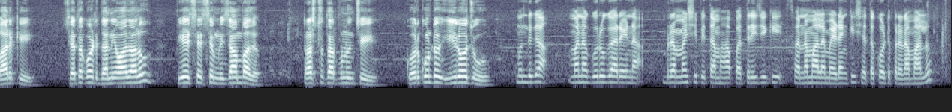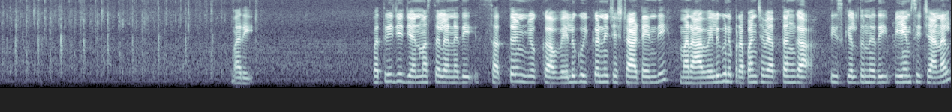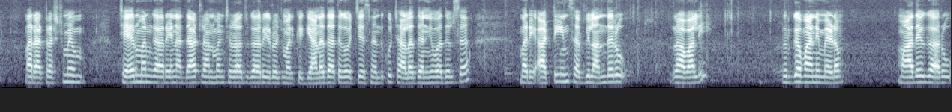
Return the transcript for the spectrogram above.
వారికి శతకోటి ధన్యవాదాలు. పిహెచ్ఎస్ఎం నిజామాబాద్ ట్రస్ట్ తరపు నుంచి కోరుకుంటూ ఈరోజు ముందుగా మన గురుగారైన బ్రహ్మశ్రీ పితామహ పత్రిజీకి స్వర్ణమాల మేడంకి శతకోటి ప్రణామాలు. మరి పత్రిజీ జన్మస్థల్ అనేది సత్యం యొక్క వెలుగు ఇక్కడి నుంచి స్టార్ట్ అయింది. మరి ఆ వెలుగుని ప్రపంచవ్యాప్తంగా తీసుకెళ్తున్నది పిఎంసి ఛానల్. మరి ఆ ట్రస్ట్ మేము చైర్మన్ గారైన దాట్ల హనుమంతరాజు గారు ఈరోజు మనకి జ్ఞానదాతగా వచ్చేసినందుకు చాలా ధన్యవాదాలు సార్. మరి ఆ టీం సభ్యులు అందరూ రావాలి. దుర్గవాణి మేడం మాదేవ్ గారు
